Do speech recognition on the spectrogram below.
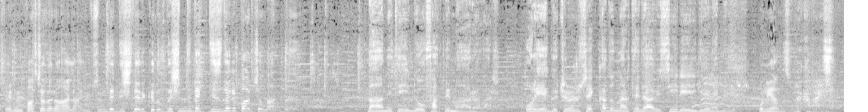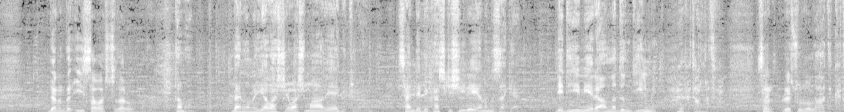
Dizlerinin parçaları hala yüzünde dişleri kırıldı. Şimdi de dizleri parçalandı. Dağın eteğinde ufak bir mağara var. Oraya götürürsek kadınlar tedavisiyle ilgilenebilir. Onu yalnız bırakamayız. Yanında iyi savaşçılar olmalı. Tamam. Ben onu yavaş yavaş mağaraya götürüyorum. Sen de birkaç kişiyle yanımıza gel. Dediğim yeri anladın değil mi? Evet anladım. Sen Resulullah'a dikkat et.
